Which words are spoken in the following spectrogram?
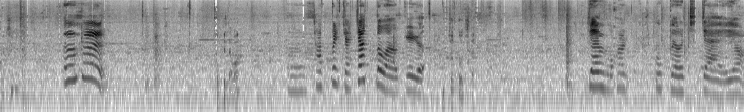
美味しいうんほっぺたは？うん、さっぱりちゃちゃっとは起きる。ちょっと落ちた全部ほほっぺ落ちちゃうよ。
